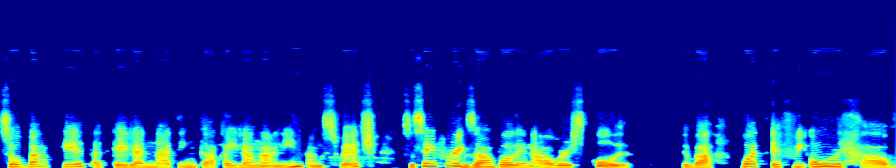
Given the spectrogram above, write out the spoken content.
So, bakit at kailan natin kakailanganin ang switch? So, say for example, in our school, diba? What if we only have,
